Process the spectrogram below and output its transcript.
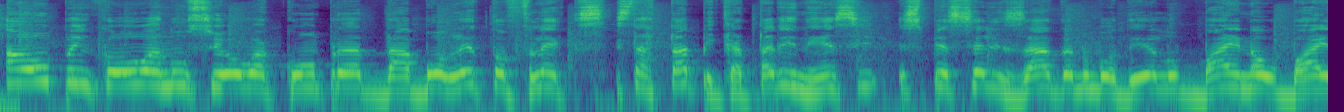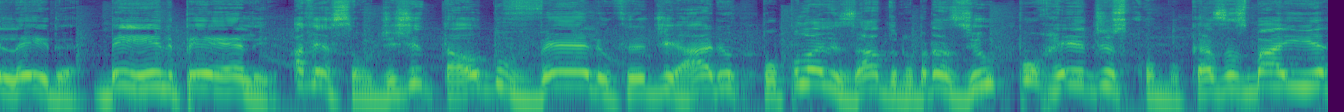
A OpenCall anunciou a compra da Boletoflex, startup catarinense especializada no modelo Buy Now Buy Later, BNPL, a versão digital do velho crediário popularizado no Brasil por redes como Casas Bahia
